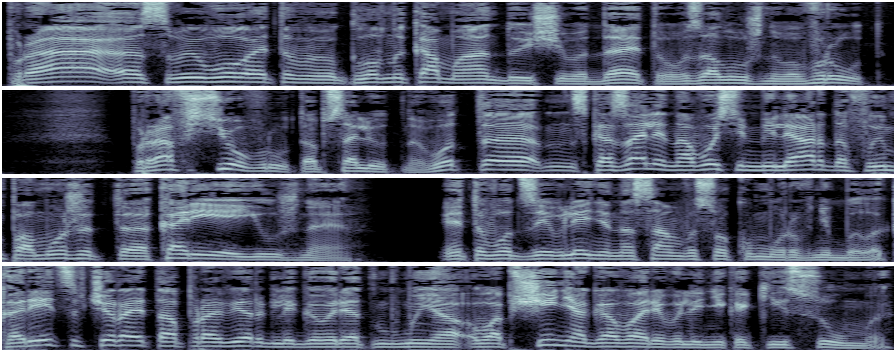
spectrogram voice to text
про своего этого главнокомандующего, да, этого Залужного врут. Про все врут абсолютно. Вот э, сказали, на 8 миллиардов им поможет Корея Южная. Это вот заявление на самом высоком уровне было. Корейцы вчера это опровергли, говорят, мы вообще не оговаривали никакие суммы.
